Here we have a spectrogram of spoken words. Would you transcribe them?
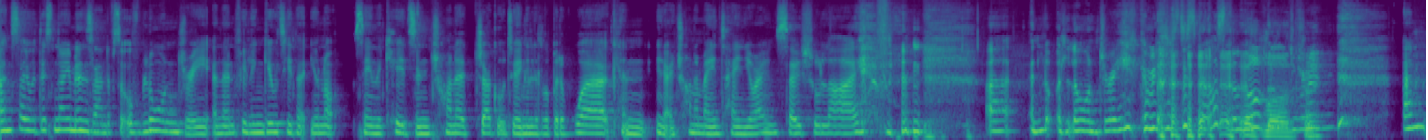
and so with this no man's land of sort of laundry and then feeling guilty that you're not seeing the kids and trying to juggle doing a little bit of work and, you know, trying to maintain your own social life and, uh, and la- laundry. Can we just discuss the laundry? Laundry. And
